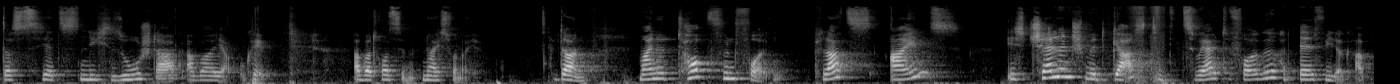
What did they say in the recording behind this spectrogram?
Das ist jetzt nicht so stark, aber ja, okay. Aber trotzdem nice von euch. Dann meine Top 5 Folgen. Platz 1 ist Challenge mit Gast. Die zweite Folge hat 11 Wiedergaben.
